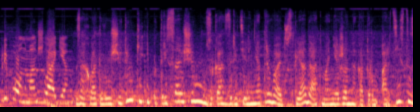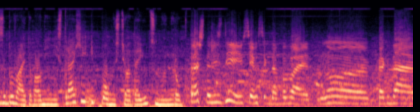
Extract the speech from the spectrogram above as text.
при полном аншлаге. Захватывающие трюки и потрясающая музыка. Зрители не отрывают взгляда от манежа, на котором артисты забывают о волнении и страхе и полностью отдаются номеру. Страшно везде и всем всегда бывает. Но когда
